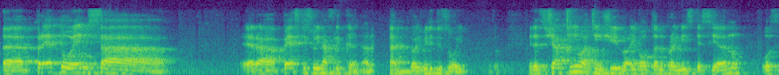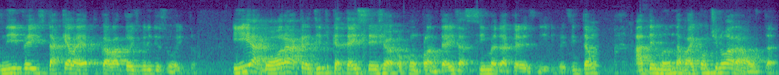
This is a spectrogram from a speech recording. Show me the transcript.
uh, pré-doença, era peste suína africana, né? 2018. Eles já tinham atingido, aí voltando para o início desse ano, os níveis daquela época lá, 2018. E agora acredito que até esteja com plantéis acima daqueles níveis. Então, a demanda vai continuar alta.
